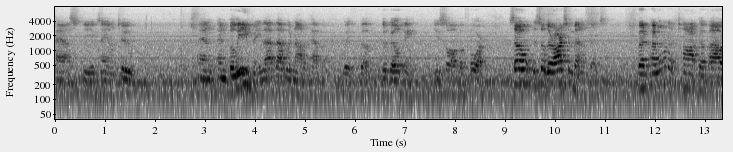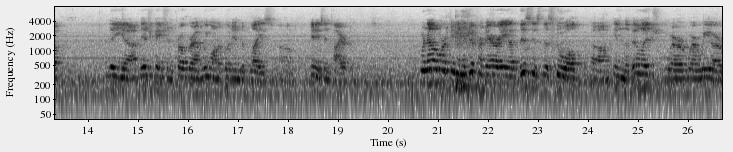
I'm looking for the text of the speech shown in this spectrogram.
pass the exam too. And, and believe me, that, that would not have happened with the, the building you saw before. So, so there are some benefits. But I want to talk about the, uh, the education program we want to put into place um, in its entirety. We're now working in a different area. This is the school um, in the village where, where we are,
